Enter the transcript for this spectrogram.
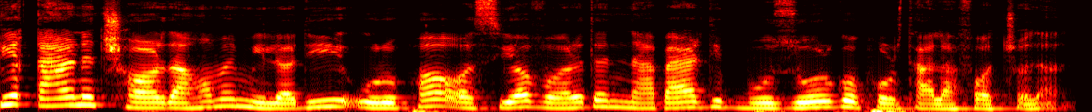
توی قرن چهاردهم میلادی اروپا آسیا وارد نبردی بزرگ و پرتلفات شدند.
